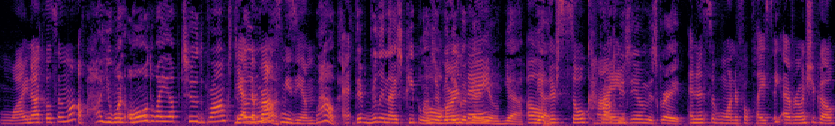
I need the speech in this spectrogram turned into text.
why not go to the moth? Oh, you went all the way up to the Bronx. To Yeah, go to the Bronx. Museum. Wow, they're really nice people and it's Oh, a really good they? venue. Yeah. Oh, yeah. they're so kind. The Bronx. Museum is great. and it's a wonderful place. Everyone should go.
